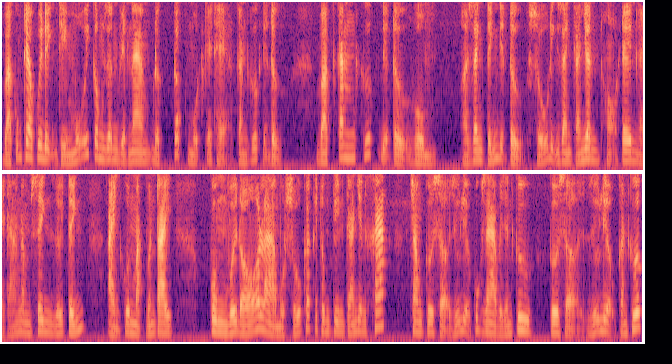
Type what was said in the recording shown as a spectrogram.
Và cũng theo quy định thì mỗi công dân Việt Nam được cấp một cái thẻ căn cước điện tử. Và căn cước điện tử gồm à, danh tính điện tử, số định danh cá nhân, họ tên, ngày tháng năm sinh, giới tính, ảnh khuôn mặt vân tay. Cùng với đó là một số các cái thông tin cá nhân khác trong cơ sở dữ liệu quốc gia về dân cư, cơ sở dữ liệu căn cước.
